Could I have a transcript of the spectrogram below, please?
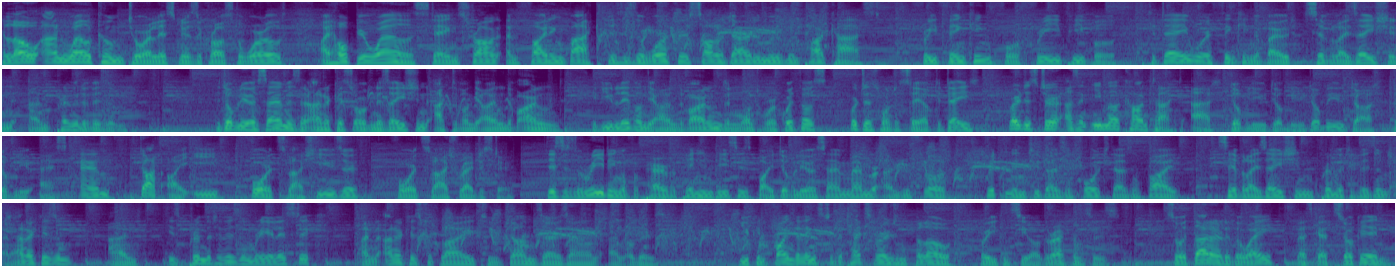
Hello and welcome to our listeners across the world. I hope you're well, staying strong and fighting back. This is a Workers' Solidarity Movement podcast, free thinking for free people. Today we're thinking about civilization and primitivism. The WSM is an anarchist organisation active on the island of Ireland. If you live on the island of Ireland and want to work with us, or just want to stay up to date, register as an email contact at www.wsm.ie forward slash user forward slash register. This is a reading of a pair of opinion pieces by WSM member Andrew Flood, written in 2004 2005 Civilization, Primitivism, and Anarchism, and Is Primitivism Realistic? An anarchist reply to John Zerzan and others. You can find the links to the text versions below where you can see all the references. So, with that out of the way, let's get stuck in.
